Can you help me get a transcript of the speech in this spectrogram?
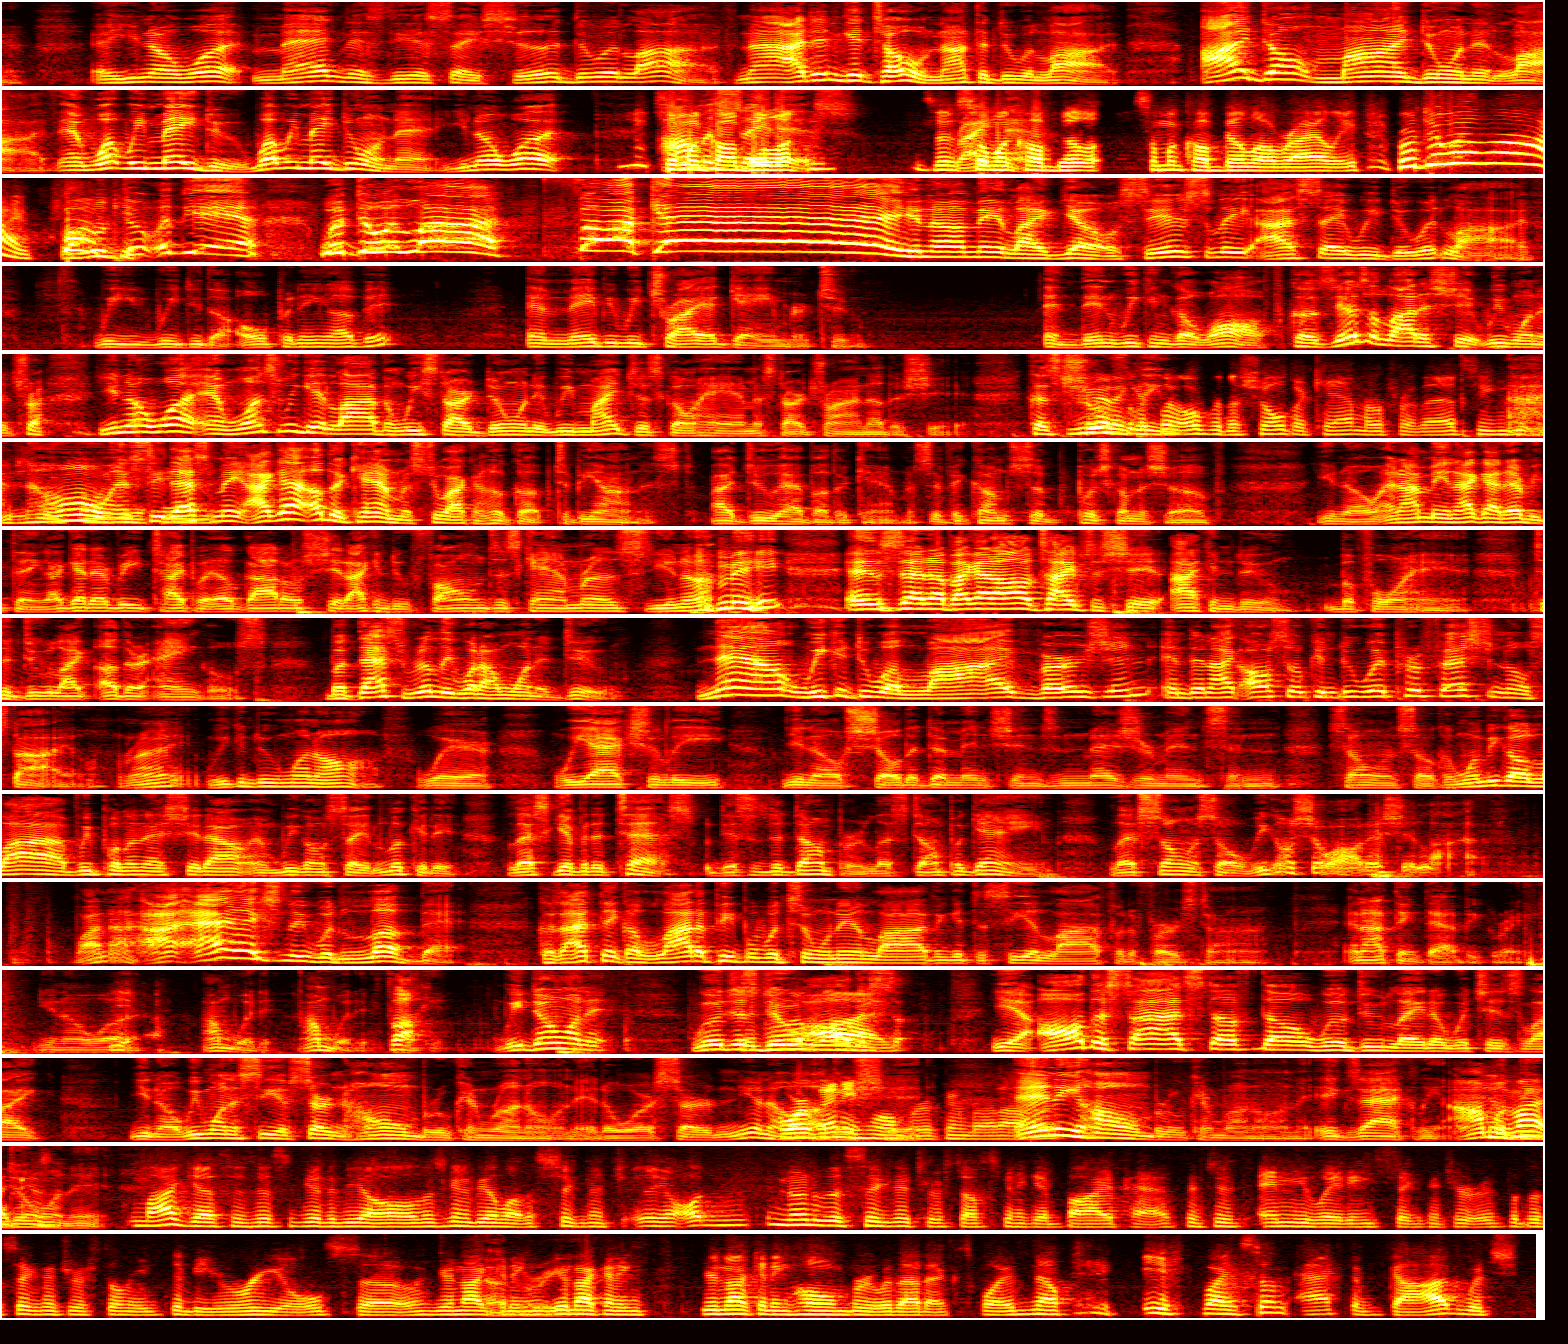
And you know what? Magnus did say should do it live. Now, I didn't get told not to do it live. I don't mind doing it live. And what we may do, what we may do on that, you know what? Someone called Bill. this. Right someone now. called Bill. Someone called Bill O'Reilly. We're doing live. Fuck We'll it. do it. Yeah, we'll do it live. Fuck it. You know what I mean? Like, yo, seriously, I say we do it live. We we do the opening of it, and maybe we try a game or two. and then we can go off because there's a lot of shit we want to try. You know what? And once we get live and we start doing it, we might just go ham and start trying other shit. Because truthfully, over the shoulder camera for that, so you can. Get I know, and see that's me. I got other cameras too. I can hook up. To be honest, I do have other cameras. If it comes to push come to shove, you know. And I mean, I got everything. I got every type of Elgato shit. I can do phones as cameras. You know what I mean? And set up. I got all types of shit I can do beforehand to do like other angles. But that's really what I want to do. Now we could do a live version, and then I also can do a professional style, right? We can do one off where we actually, you know, show the dimensions and measurements and so and so. Because when we go live, we pulling that shit out and we gonna say, look at it, let's give it a test. This is the dumper. Let's dump a game. Let's so and so. We gonna show all that shit live. Why not? I, I actually would love that because I think a lot of people would tune in live and get to see it live for the first time, and I think that'd be great. You know what? Yeah. I'm with it. I'm with it. Fuck it. We doing it. We'll just We'll do all the live. si- yeah, all the side stuff though. We'll do later, which is like. You know, we want to see if certain homebrew can run on it, or a certain, you know, Or if any shit. homebrew can run on it. Any homebrew can run on it. Exactly. I'm gonna my- be doing it. My guess is this is going to be all. There's going to be a lot of signature. you know, None of the signature stuff's going to get bypassed. It's just emulating signatures, but the signature still needs to be real. So you're not getting. You're not getting. You're not getting homebrew without exploit. Now, if by some act of God, which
